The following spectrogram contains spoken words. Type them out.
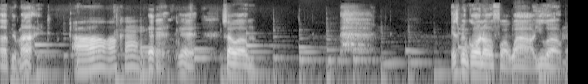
of your mind Oh, okay. yeah yeah so um it's been going on for a while you um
